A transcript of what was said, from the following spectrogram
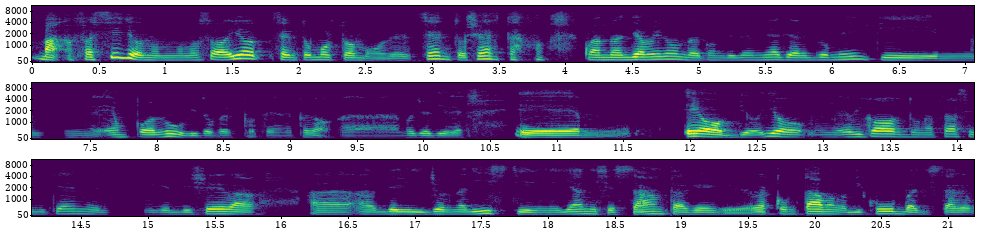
Ma fastidio non, non, lo so, io sento molto amore, sento certo quando andiamo in onda con determinati argomenti mh, mm, è un po' ruvido per potere, però eh, voglio dire, è, è, ovvio, io ricordo una frase di Kennedy che diceva a, a, dei giornalisti negli anni 60 che raccontavano di Cuba, di stare,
